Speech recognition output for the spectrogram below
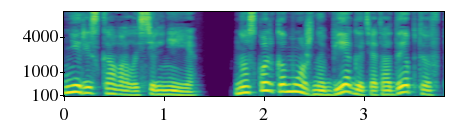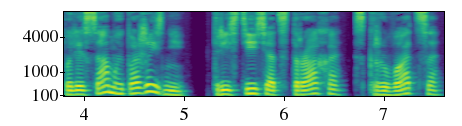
не рисковала сильнее. Но сколько можно бегать от адептов по лесам и по жизни, трястись от страха, скрываться?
